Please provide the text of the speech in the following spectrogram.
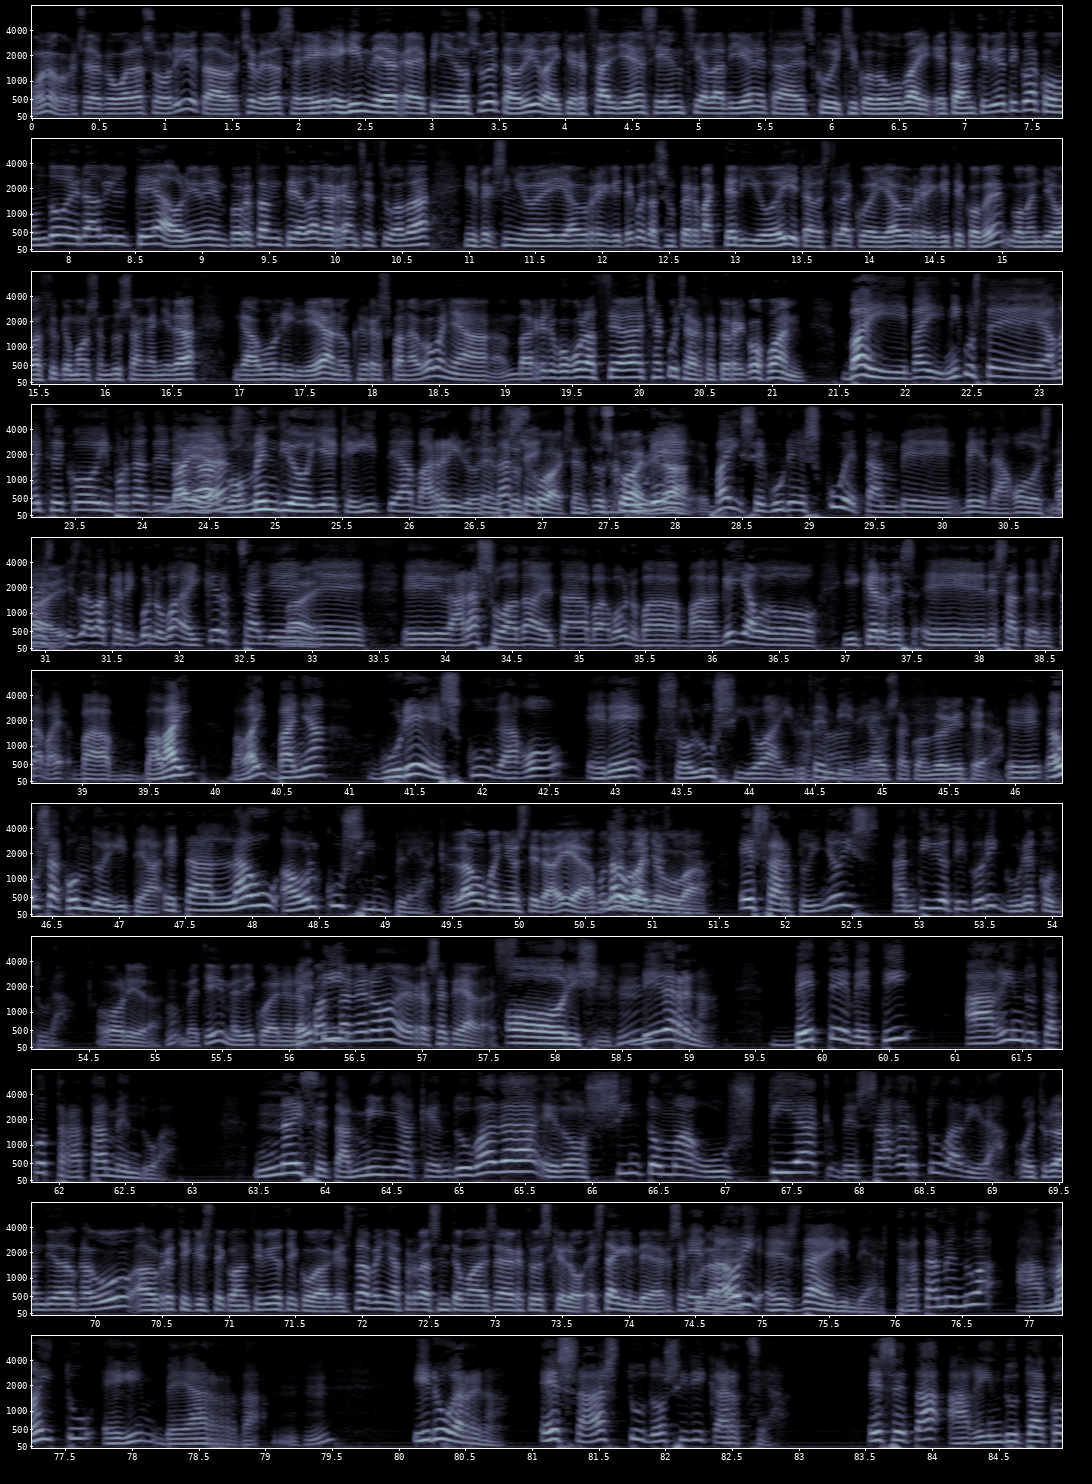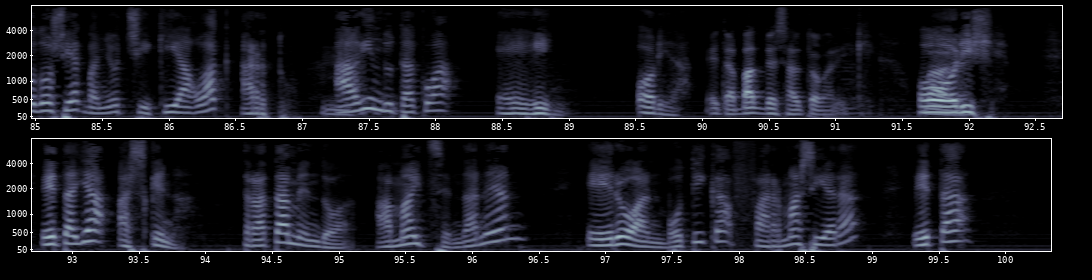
Bueno, horretxeako garazo hori, eta horretxe beraz, e egin beharra epini dozu, eta hori, bai, ikertzaileen, zientzialarien, eta esku itxiko dugu, bai. Eta antibiotikoak ondo erabiltea, hori be importantea da, garrantzetsua da, infekzioei aurre egiteko, eta superbakterioei, eta bestelakoei aurre egiteko, be, gomendio batzuk emon zenduzan gainera gabonilean, okerrezpanago, baina barriro gogoratzea txakutsa hartatorriko, Juan. Bai, bai, nik uste amaitzeko importanteena Bai, da, ez? gomendio horiek egitea barriro, ez da, ze Zentzuzkoak, zentzuzkoak gure, dira. bai, ze gure eskuetan be, be dago, ez da, Bai. ez, ez da bakarrik, bueno, ba, ikertzaileen Bai. e, e, arazoa da, eta, ba, bueno, ba, ba gehiago iker des, e, desaten, ez da, ba, ba, ba, bai, ba, bai, baina gure esku dago ere soluzioa irten bidea. Gauzak ondo egitea. E, gauzak ondo egitea, eta lau aholku simpleak. Lau baino ez dira, ia, Lau baino ez dira. ba. Ez hartu inoiz antibiotikorik gure kontura. Hori da, beti, medikoaren ere Beti- da gero, erreseteagaz. Horixe. Mhm. Bigarrena, bete-beti agindutako tratamendua. Naiz eta mina kendu bada edo sintoma guztiak desagertu badira. Oitura handia daukagu, aurretik izteko antibiotikoak, ez da, baina proba sintoma desagertu ezkero, ez da egin behar, sekular. Eta hori ez da egin behar. Tratamendua amaitu egin behar da. Mhm. Hirugarrena, ez ahaztu dosirik hartzea. Ez eta agindutako dosiak baino txikiagoak hartu. Hmm. Agindutakoa egin. Hori da. Eta bat bezalto barik. Horixe. Eta ja, azkena, tratamendoa amaitzen danean, eroan botika farmaziara eta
